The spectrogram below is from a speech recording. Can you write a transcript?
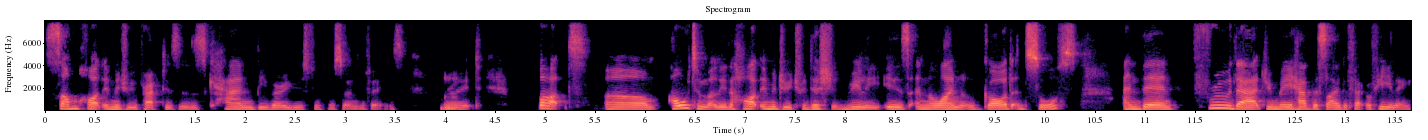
some heart imagery practices can be very useful for certain things mm. right but um, ultimately the heart imagery tradition really is an alignment of god and source and then through that you may have the side effect of healing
